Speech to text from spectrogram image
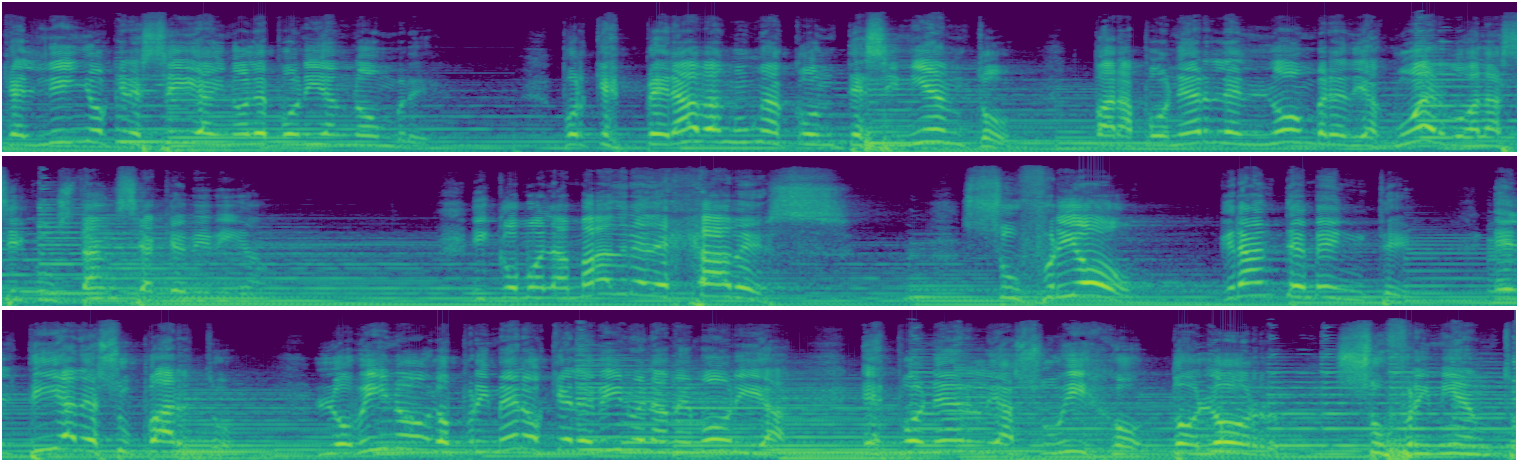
que el niño crecía y no le ponían nombre, porque esperaban un acontecimiento para ponerle el nombre de acuerdo a la circunstancia que vivían. Y como la madre de Javes sufrió grandemente el día de su parto, lo vino, lo primero que le vino en la memoria es ponerle a su hijo dolor, sufrimiento.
